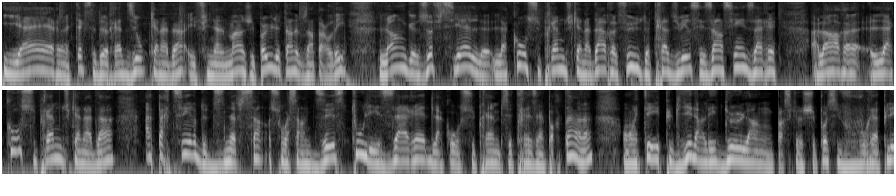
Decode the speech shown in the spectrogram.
hier, un texte de Radio-Canada, et finalement, j'ai pas eu le temps de vous en parler. Langues officielles, la Cour suprême du Canada refuse de traduire ses anciens arrêts. Alors, euh, la Cour suprême du Canada, à partir de 1970, tous les arrêts de la Cour suprême, c'est très important, hein, ont été publiés dans les deux langues, parce que je sais pas si vous vous rappelez,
